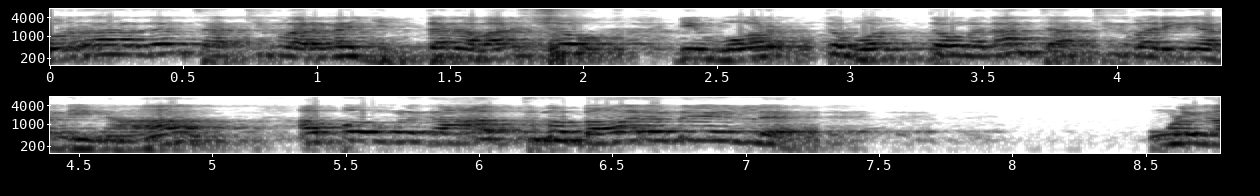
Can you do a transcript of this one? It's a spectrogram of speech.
ஒரு ஆள் தான் சர்ச்சுக்கு வரணும் இத்தனை வருஷம் நீ ஒருத்த ஒருத்தவங்க தான் சர்ச்சுக்கு வரீங்க அப்படின்னா அப்போ உங்களுக்கு ஆத்ம பாரமே இல்லை. உங்களுக்கு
